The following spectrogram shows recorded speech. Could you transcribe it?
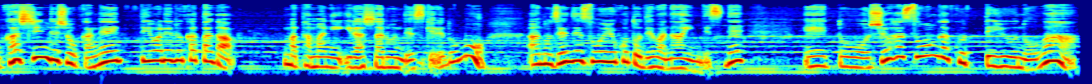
おかしいんでしょうかねって言われる方が、まあ、たまにいらっしゃるんですけれどもあの全然そういうことではないんですね。えーと、周波数音楽っていうのは、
